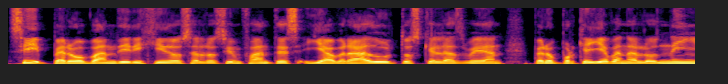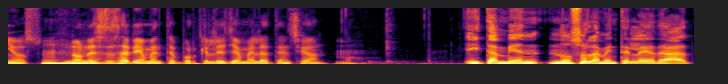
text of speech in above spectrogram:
Sí, pero van dirigidos a los infantes y habrá adultos que las vean, pero porque llevan a los niños, uh -huh. no necesariamente porque les llame la atención. Uh -huh. Y también no solamente la edad,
